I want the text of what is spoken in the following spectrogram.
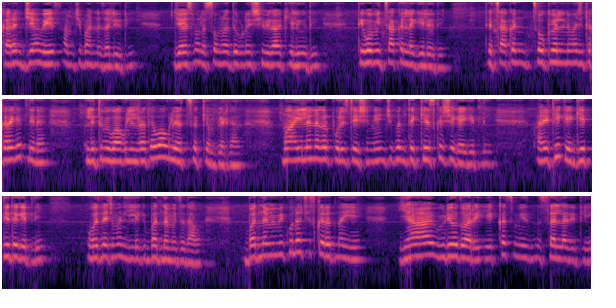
कारण ज्यावेळेस आमची भांडणं झाली होती ज्यावेळेस मला सोमनाथ दगडून शिवीगाळ केली होती तेव्हा मी चाकणला गेले होते. त्या चाकण चौकीवाल्याने माझी तक्रार घेतली नाही. म्हणले तुम्ही वागलेलं राहते वागलेच कंप्लेंट करा मग अहिल्यानगर पोलीस स्टेशन यांची पण ते केस कशी काय घेतली? आणि ठीक आहे घेतली तर घेतली. वर त्याचे म्हणलेले की बदनामीचा दावा बदनामी मी कुणाचीच करत नाही आहे ह्या व्हिडिओद्वारे एकच मी सल्ला देते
